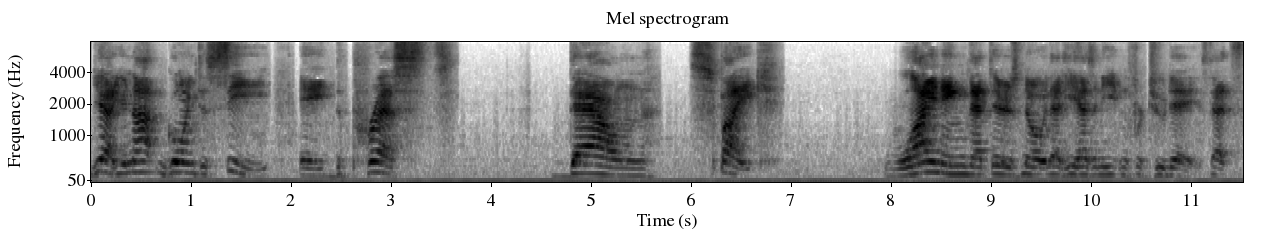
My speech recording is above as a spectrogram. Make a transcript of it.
yeah, you're not going to see a depressed down spike whining that there's no that he hasn't eaten for 2 days. That's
